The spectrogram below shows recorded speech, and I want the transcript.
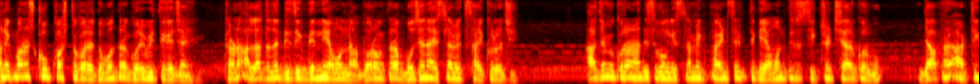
অনেক মানুষ খুব কষ্ট করে, তবুও তারা গরিবের থেকে যায়। কারণ আল্লাহ তাদের রিজিক দেননি এমন না, বরং তারা বোঝে না ইসলামিক সাইকোলজি আজ আমি কোরআন, হাদিস এবং ইসলামিক মাইন্ডসেট থেকে এমন কিছু সিক্রেট শেয়ার করব, যা আপনার আর্থিক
